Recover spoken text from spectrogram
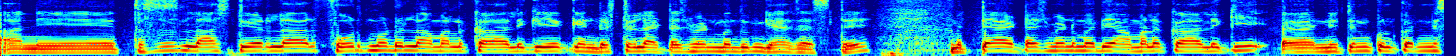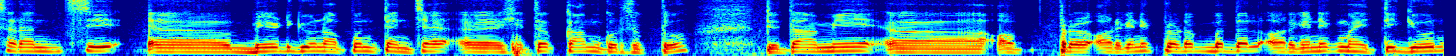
आणि तसंच लास्ट इयरला फोर्थ मॉड्यूलला आम्हाला कळालं की एक इंडस्ट्रियल अटॅचमेंटमधून घ्यायचं असते. मग त्या अटॅचमेंटमध्ये आम्हाला कळालं की नितीन कुलकर्णी सरांची भेट घेऊन आपण त्यांच्या हिथं काम करू शकतो. तिथं आम्ही ऑर्गॅनिक प्रोडक्टबद्दल ऑर्गॅनिक माहिती घेऊन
